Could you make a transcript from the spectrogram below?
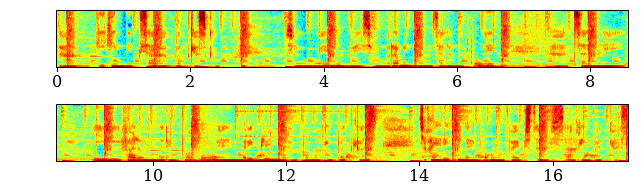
nakikinig sa podcast ko. So, ayan lang guys. Maraming maraming salamat po ulit. At sana i-follow nyo na rin po ako and review nyo na rin po ang aking podcast. Tsaka i-rate nyo na rin po ako ng 5 stars sa aking podcast.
